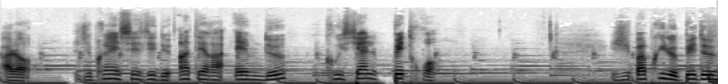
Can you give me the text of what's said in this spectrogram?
Alors, j'ai pris un SSD de 1 Tera M2 Crucial P3. J'ai pas pris le P2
